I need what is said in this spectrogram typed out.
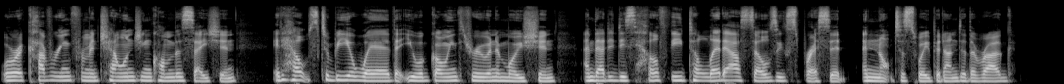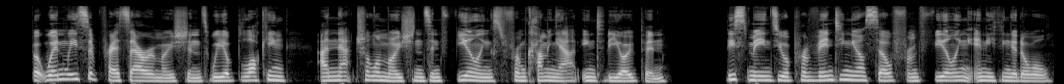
or recovering from a challenging conversation, it helps to be aware that you are going through an emotion and that it is healthy to let ourselves express it and not to sweep it under the rug. But when we suppress our emotions, we are blocking our natural emotions and feelings from coming out into the open. This means you are preventing yourself from feeling anything at all.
